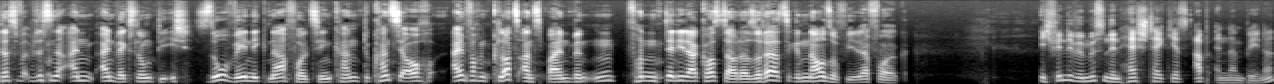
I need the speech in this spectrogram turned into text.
das, das ist eine Ein Einwechslung, die ich so wenig nachvollziehen kann. Du kannst ja auch einfach einen Klotz ans Bein binden von Danny da Costa oder so, da hast du genauso viel Erfolg. Ich finde, wir müssen den Hashtag jetzt abändern, Bene.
